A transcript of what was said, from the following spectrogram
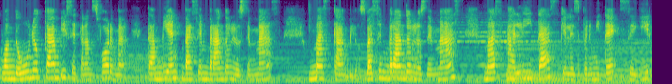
cuando uno cambia y se transforma, también va sembrando en los demás más cambios, va sembrando en los demás más alitas que les permite seguir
